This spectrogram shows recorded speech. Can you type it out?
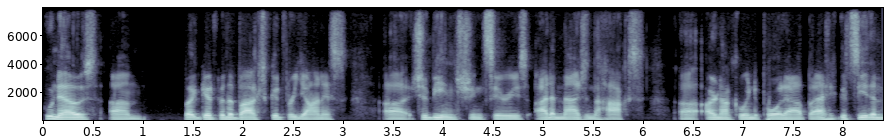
who knows? Um, but good for the Bucks. Good for Giannis. Uh, should be an interesting series. I'd imagine the Hawks uh, are not going to pull it out, but I could see them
